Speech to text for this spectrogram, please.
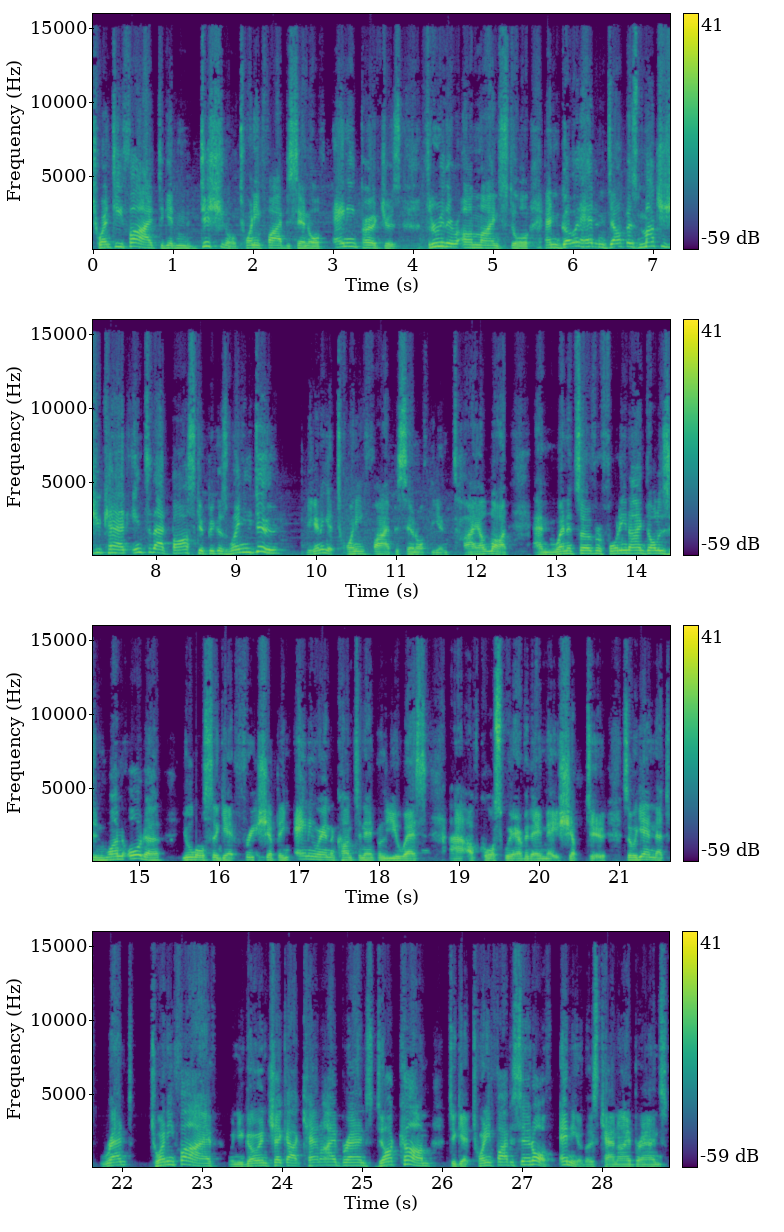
25 to get an additional 25% off any purchase through their online store and go ahead and dump as much as you can into that basket because when you do, you're going to get 25% off the entire lot. And when it's over $49 in one order, you'll also get free shipping anywhere in the continental US, uh, of course, wherever they may ship to. So again, that's RANT 25 when you go and check out canibrands.com to get 25% off any of those Can Brands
